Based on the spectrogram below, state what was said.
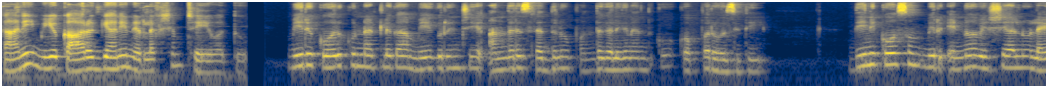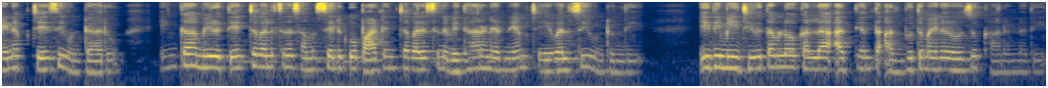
కానీ మీ యొక్క ఆరోగ్యాన్ని నిర్లక్ష్యం చేయవద్దు. మీరు కోరుకున్నట్లుగా మీ గురించి అందరి శ్రద్ధను పొందగలిగినందుకు గొప్ప రోజుది. దీనికోసం మీరు ఎన్నో విషయాలను లైనప్ చేసి ఉంటారు. ఇంకా మీరు తీర్చవలసిన సమస్యలకు పాటించవలసిన విధాన నిర్ణయం చేయవలసి ఉంటుంది. ఇది మీ జీవితంలో కల్లా అత్యంత అద్భుతమైన రోజు కానున్నది.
